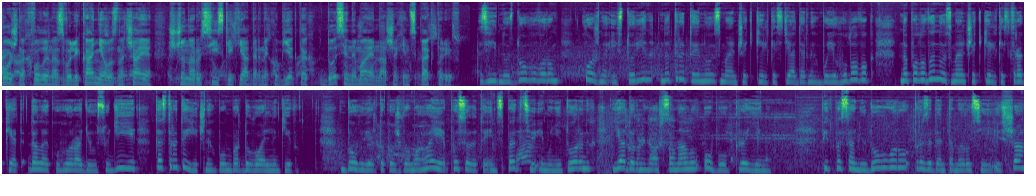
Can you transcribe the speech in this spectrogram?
Кожна хвилина зволікання означає, що на російських ядерних об'єктах досі немає наших інспекторів. Згідно з договором, кожна із сторін на третину зменшить кількість ядерних боєголовок, наполовину зменшить кількість ракет далекого радіусу дії та стратегічних бомбардувальників. Договір також вимагає посилити інспекцію і моніторинг ядерного арсеналу обох країн. Підписанню договору президентами Росії і США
